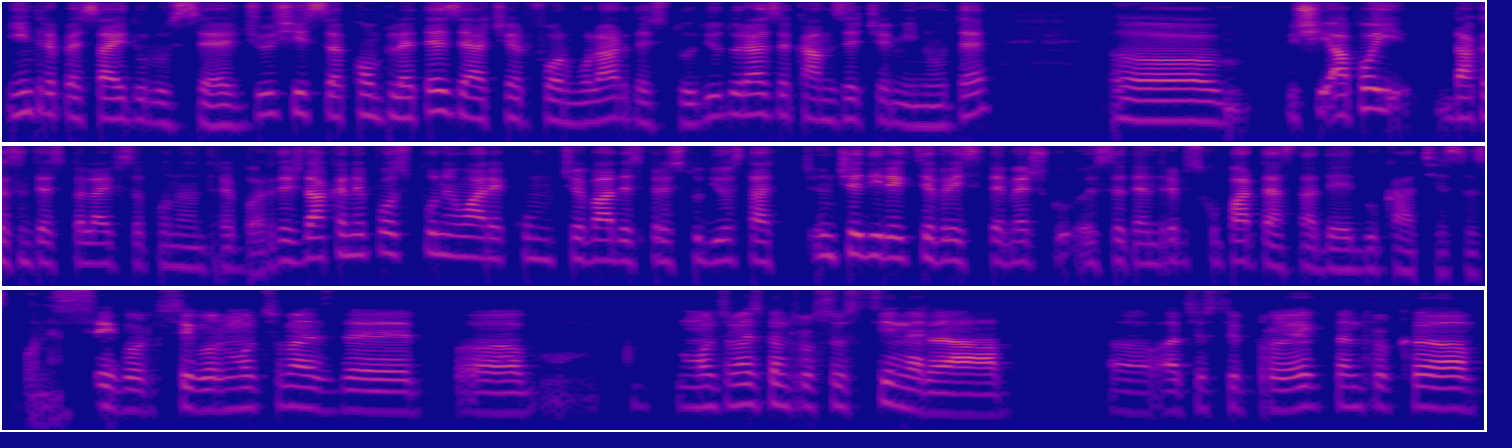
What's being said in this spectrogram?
intre pe site-ul lui Sergiu și să completeze acel formular de studiu. Durează cam 10 minute. Uh, și apoi, dacă sunteți pe live, să pună întrebări. Deci, dacă ne poți spune oarecum ceva despre studiul ăsta, în ce direcție vrei să te mergi, să te îndrepți cu partea asta de educație, să spunem? Sigur, sigur. Mulțumesc, de, uh, mulțumesc pentru susținerea Uh, acestui proiect pentru că,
